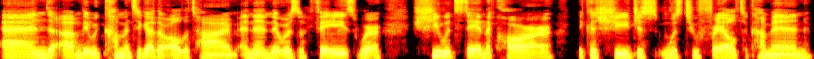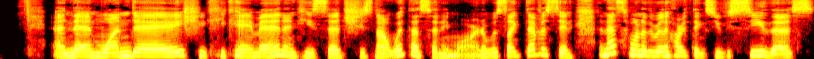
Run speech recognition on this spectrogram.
and um, they would come in together all the time. And then there was a phase where she would stay in the car because she just was too frail to come in And then one day she he came in and he said she's not with us anymore. And it was like devastating. And that's one of the really hard things. You see this,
